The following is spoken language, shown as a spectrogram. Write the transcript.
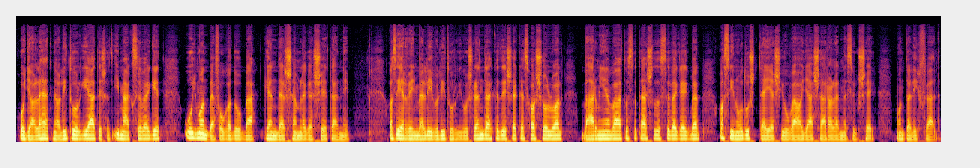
hogyan lehetne a liturgiát és az imák szövegét úgymond befogadóbbá, gendersemlegessé tenni. Az érvényben lévő liturgikus rendelkezésekhez hasonlóan bármilyen változtatáshoz a szövegekben a színódus teljes jóváhagyására lenne szükség, mondta Lichfeld.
